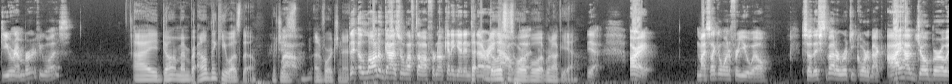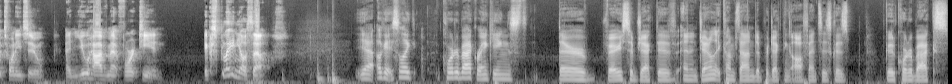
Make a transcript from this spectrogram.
Do you remember if he was? I don't remember. I don't think he was though, which Wow. is unfortunate. The- a lot of guys are left off. We're not going to get into That- that right now. the list now. is but- horrible. We're not. Yeah. Yeah. All right. My second one for you, Will. So this is about a rookie quarterback. I have Joe Burrow at 22, and you have him at 14. Explain yourself. Yeah. Okay. So like quarterback rankings, they're very subjective, and generally it comes down to projecting offenses because good quarterbacks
